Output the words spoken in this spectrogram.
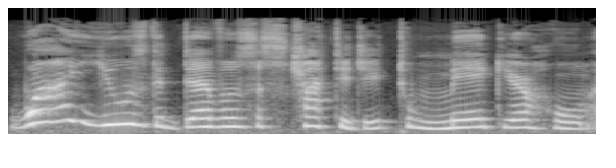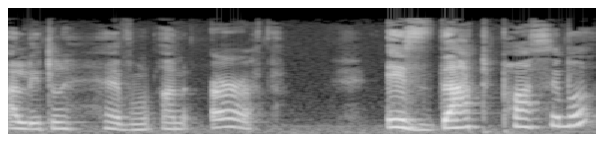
Why use the devil's strategy to make your home a little heaven on earth? Is that possible?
